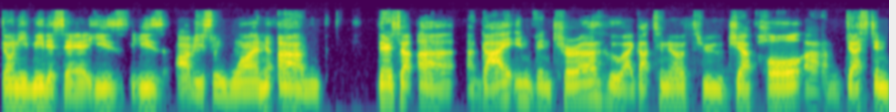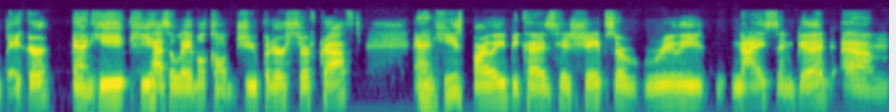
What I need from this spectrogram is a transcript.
don't need me to say it. He's he's obviously won. Um, there's a, a, a guy in Ventura who I got to know through Jeff Hull, um, Dustin Baker, and he he has a label called Jupiter Surfcraft, and he's gnarly because his shapes are really nice and good. Um,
